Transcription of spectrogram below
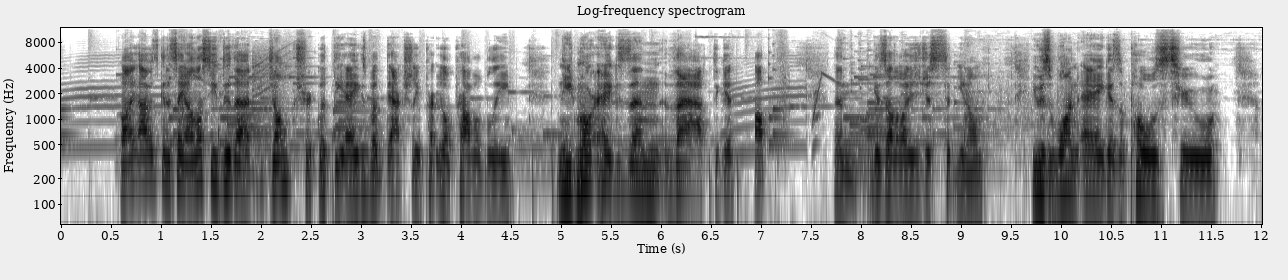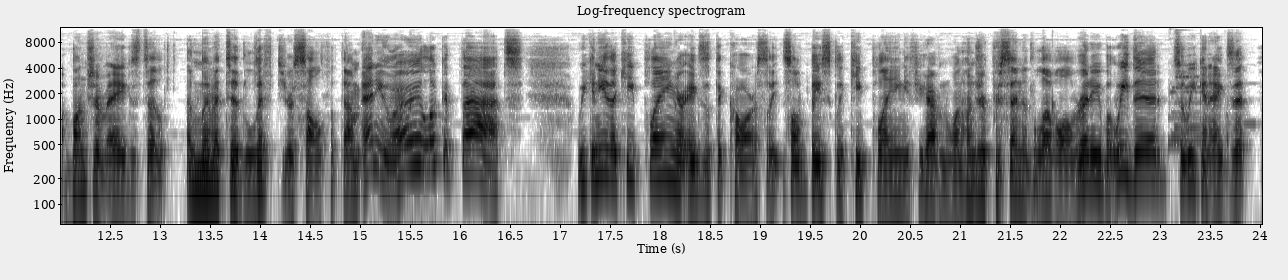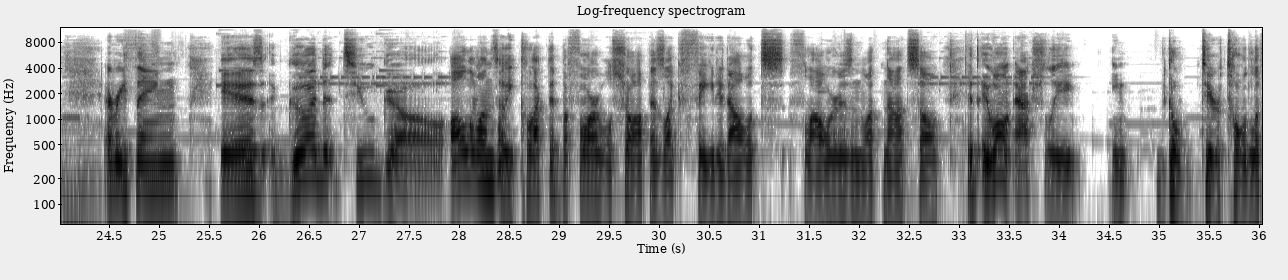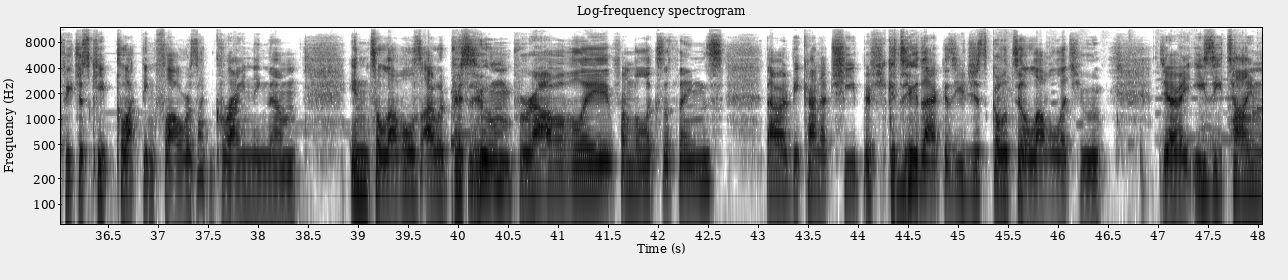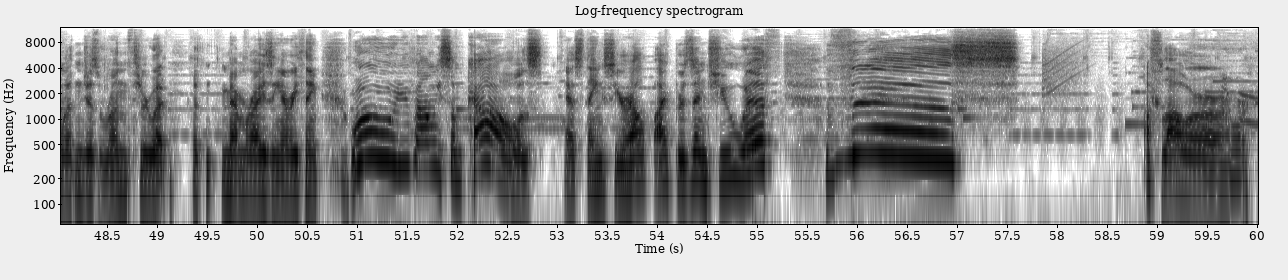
well, I was going to say, unless you do that jump trick with the eggs, but actually you'll probably need more eggs than that to get up. Then, because otherwise you just, you know, use one egg as opposed to a bunch of eggs to unlimited lift yourself with them. Anyway, look at that! We can either keep playing or exit the car. So, so basically keep playing if you haven't 100% of the level already, but we did, so we can exit. Everything is good to go. All the ones that we collected before will show up as like faded out flowers and whatnot, so it, it won't actually go to your total if you just keep collecting flowers, like grinding them into levels, I would presume, probably, from the looks of things. That would be kind of cheap if you could do that, because you just go to a level that you, you have an easy time with and just run through it with memorizing everything. Whoa, you found me some cows! As thanks to your help, I present you with this! A flower!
